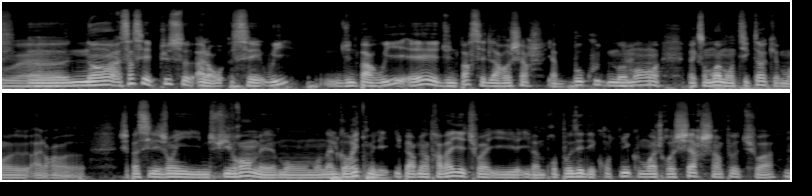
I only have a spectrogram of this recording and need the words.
ou, euh, Euh, non, ça c'est plus. Alors, c'est oui, d'une part oui, et d'une part c'est de la recherche. Il y a beaucoup de moments. Par exemple, moi, mon TikTok, moi, alors, je sais pas si les gens ils me suivront, mais mon, mon algorithme il est hyper bien travaillé, tu vois. Il, il va me proposer des contenus que moi je recherche un peu, tu vois. Mm.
